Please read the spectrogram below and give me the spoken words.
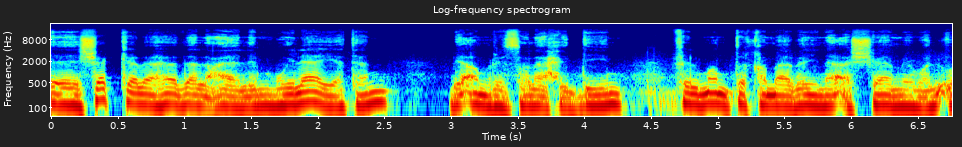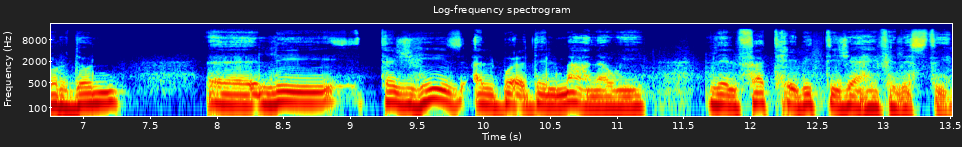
آه، شكل هذا العالم ولاية بأمر صلاح الدين في المنطقة ما بين الشام والأردن آه، لتجهيز البعد المعنوي للفتح باتجاه فلسطين.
